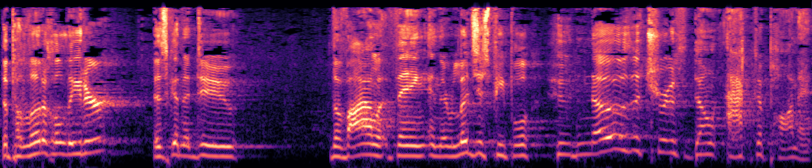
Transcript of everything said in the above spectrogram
The political leader is going to do the violent thing and the religious people who know the truth don't act upon it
